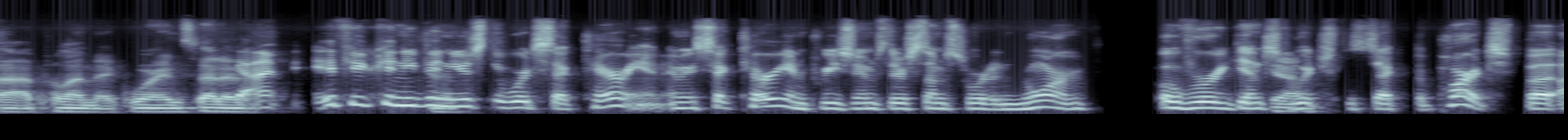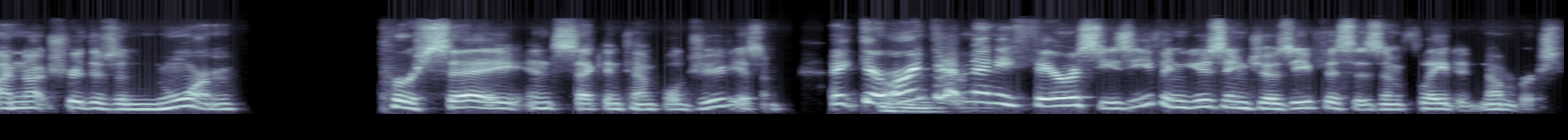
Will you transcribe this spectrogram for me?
uh, polemic, where instead of yeah, if you can even yeah. use the word sectarian, I mean, sectarian presumes there's some sort of norm over against yeah. which the sect departs, but I'm not sure there's a norm per se in Second Temple Judaism. Like there aren't that mm. many Pharisees, even using Josephus's inflated numbers.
